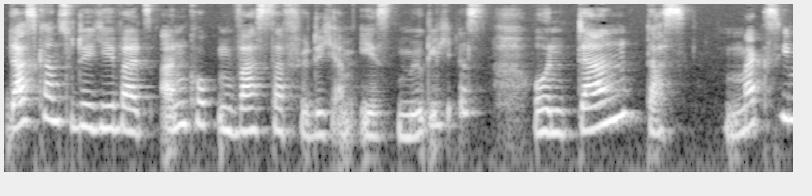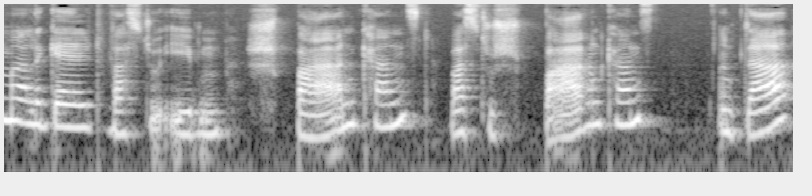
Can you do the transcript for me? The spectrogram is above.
Das kannst du dir jeweils angucken, was da für dich am ehesten möglich ist. Und dann das maximale Geld, was du eben sparen kannst, was du sparen kannst, und da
